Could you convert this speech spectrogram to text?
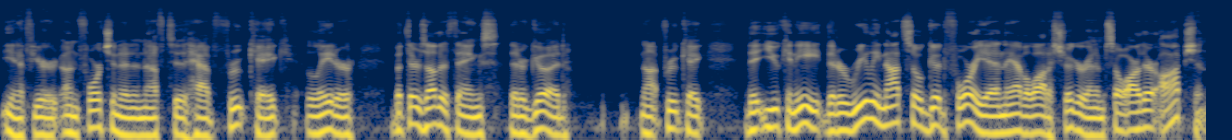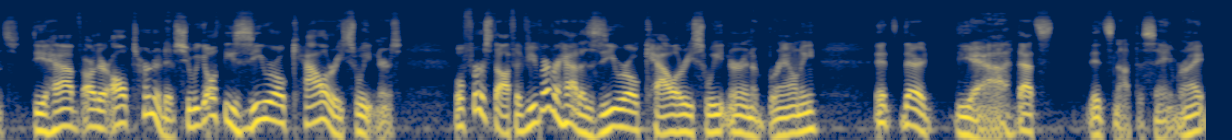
you know if you're unfortunate enough to have fruitcake later. But there's other things that are good, not fruitcake that you can eat that are really not so good for you and they have a lot of sugar in them. So are there options? Do you have are there alternatives? Should we go with these zero calorie sweeteners? Well, first off, if you've ever had a zero calorie sweetener in a brownie, it's there yeah, that's it's not the same, right?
